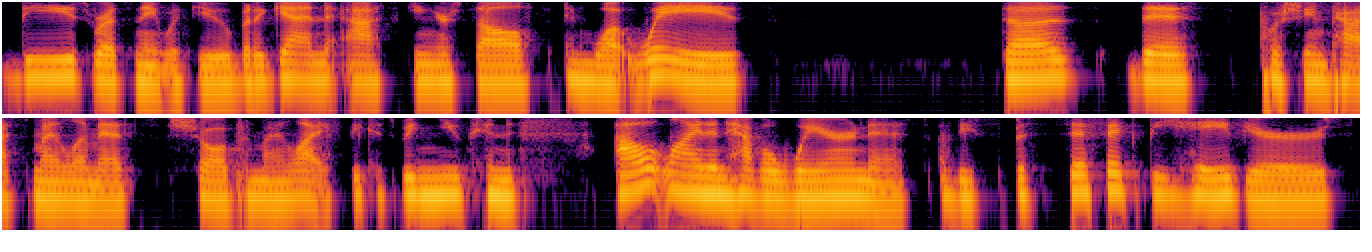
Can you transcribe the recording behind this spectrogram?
these resonate with you, but again, asking yourself in what ways does this pushing past my limits show up in my life? Because when you can outline and have awareness of these specific behaviors,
